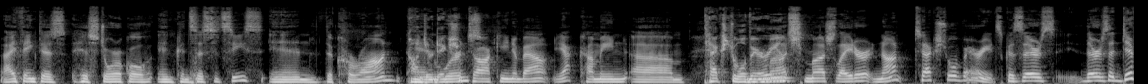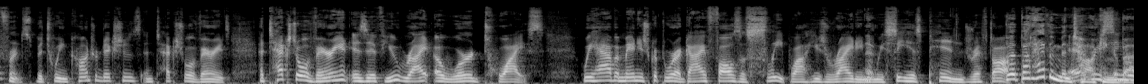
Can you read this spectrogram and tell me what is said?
I think there's historical inconsistencies in the Quran. And we're Contradictions? talking about, yeah, coming um, Textual variants? much, much later. Not textual variants, because there's there's a difference between contradictions and textual variants. A textual variant is if you write a word twice. We have a manuscript where a guy falls asleep while he's writing, and we see his pen drift off. But, but I haven't been Every talking single-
